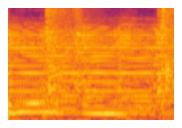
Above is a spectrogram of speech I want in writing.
Audio Jungle.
